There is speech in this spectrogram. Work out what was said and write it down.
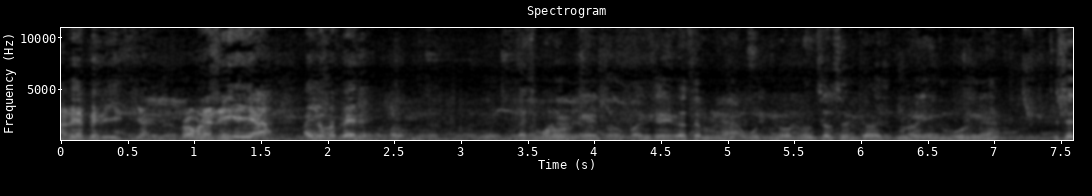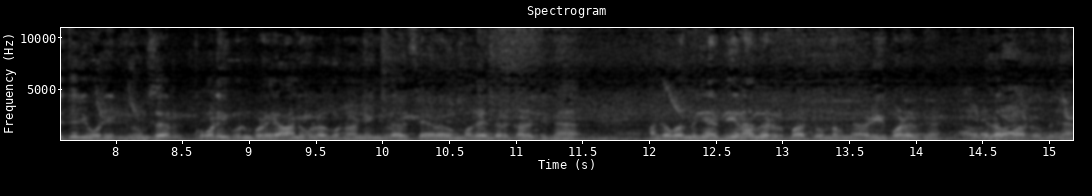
அதே பெரிய ரொம்ப நன்றிங்க ஐயா. ஐயா பேரு? லட்சுமணூருக்கு பதிவு பேசுகிறேங்க ஊட்டி ரோடு சரஸ்வதி காலேஜ் முன்னாடி எங்கள் ஊருங்க. விசைத்தறி ஓடிட்டு இருக்கோம் சார். கோடை பண்படை ஆண்டுக்குள்ள கொண்டாண்டிங்களா சேலம் மகேந்திர காலேஜுங்க. அங்கே வந்துங்க தீனா மேடல் பாட்டு வந்தோம்ங்க அறிவிப்பாளருங்க. எல்லாம் பாட்டு வந்துங்க.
